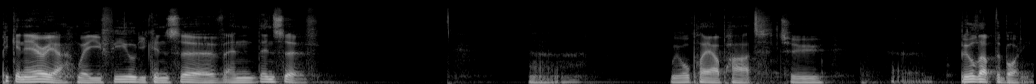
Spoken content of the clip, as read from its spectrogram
pick an area where you feel you can serve and then serve. Uh, we all play our part to build up the body,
